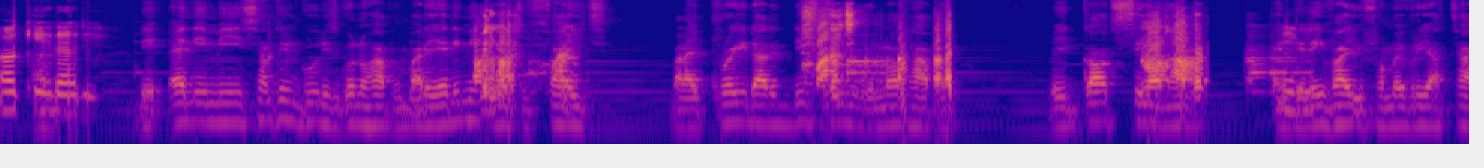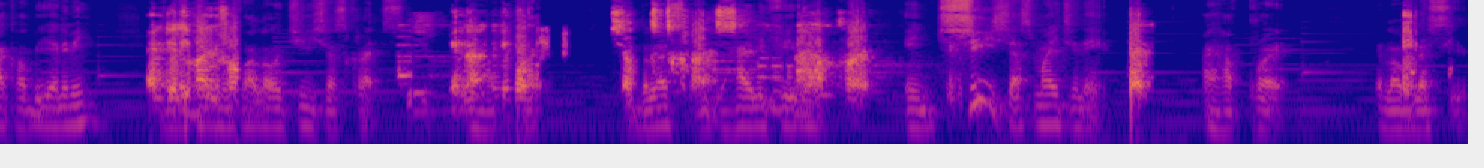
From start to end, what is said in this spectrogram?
Okay, And Daddy. the enemy, something good is going to happen, but the enemy wants to fight. But I pray that this thing will not happen. May God save you and Amen. deliver you from every attack of the enemy. And deliver you from our Lord Jesus Christ. I have prayed. Blessed and be highly favored. In Jesus' mighty name, I have prayed. The Lord bless you.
